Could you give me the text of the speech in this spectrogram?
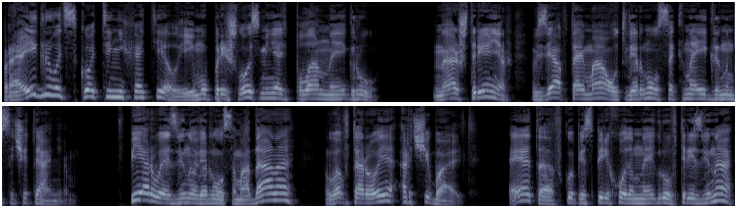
Проигрывать Скотти не хотел, и ему пришлось менять план на игру. Наш тренер, взяв тайм-аут, вернулся к наигранным сочетаниям. В первое звено вернулся Мадана, во второе – Арчибальд. Это, вкупе с переходом на игру в три звена,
